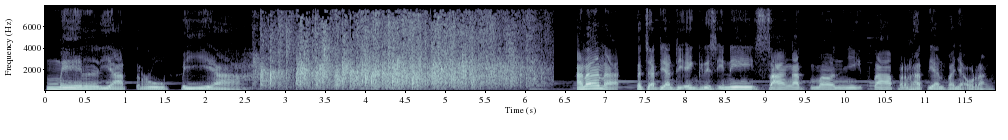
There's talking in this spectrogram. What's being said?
miliar rupiah. Anak-anak, kejadian di Inggris ini sangat menyita perhatian banyak orang.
